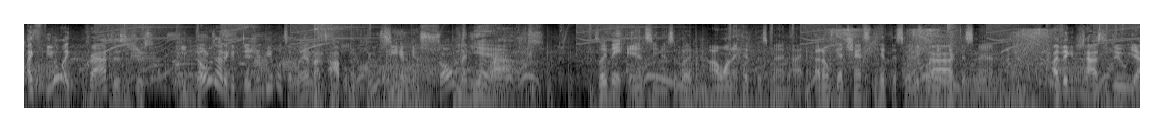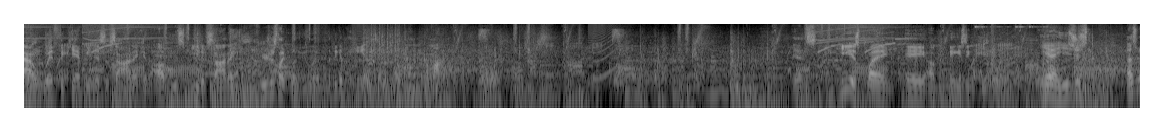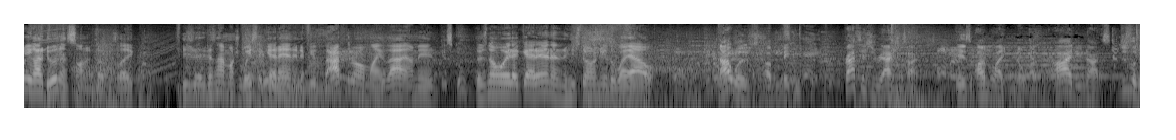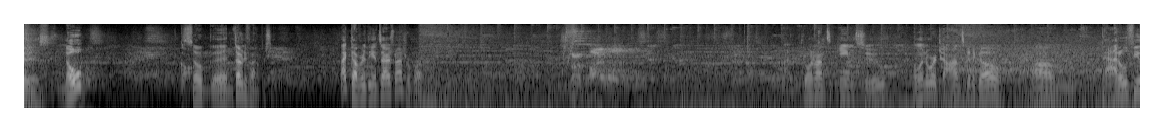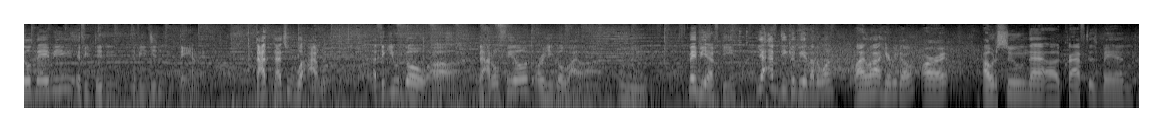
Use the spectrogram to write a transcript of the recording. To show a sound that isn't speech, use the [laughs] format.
I feel like Craftis is just, he knows how to condition people to land on top of him. You see him get so many Yeah. grabs. It's like the antsiness of like, I want to hit this man. I, I don't get chance to hit this man. Let me hit this man. I think it just has to do, yeah, with the campiness of Sonic and of the speed of Sonic. You're just like, let, let, let me get my hands Yes, he is playing a amazing people game. Yeah, he's just, that's what you got to do against Sonic though, because like, he's, he doesn't have much ways to get in, and if you back throw him like that, I mean, there's no way to get in, and he's throwing you the way out. That was amazing. Craftis's reaction time is unlike no other. I do not. s- Just look at this. Nope. Gone. So good. 75%. That covered the entire Smash Bros. platform. Alright, Going on to game two. I wonder where Don's gonna go. Um, Battlefield maybe if he didn't if he didn't ban it. That that's what I would think. I think he would go uh, Battlefield or he'd go Lylat. hmm Maybe FD. Yeah, FD could be another one. Lylat, here we go. All right. I would assume that uh, Craftis banned.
